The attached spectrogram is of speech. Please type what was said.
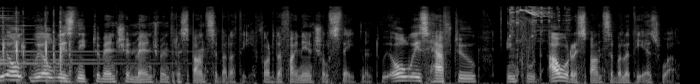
We, all, we always need to mention management responsibility for the financial statement. We always have to include our responsibility as well.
